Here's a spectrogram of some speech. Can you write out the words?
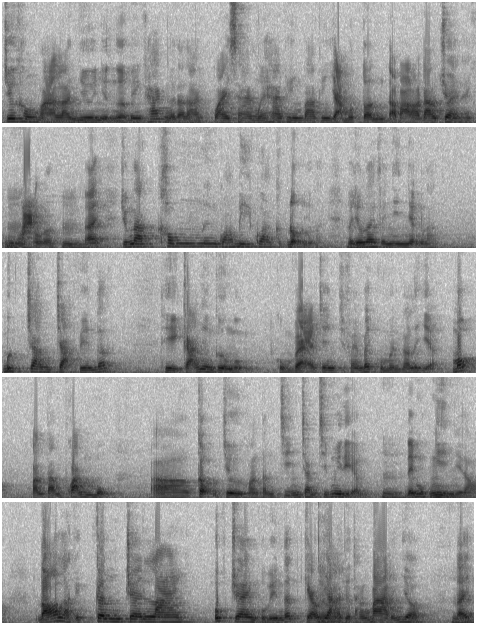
chứ không phải là như những ở bên khác người ta đã quay sang mới hai phiên ba phiên giảm một tuần đã bảo là downtrend hay khủng Ừ. hoảng rồi Ừ. đấy chúng ta không nên quá bi quan cực độ như vậy và Ừ. chúng ta phải nhìn nhận là bức tranh chart viên đất thì cá nhân cường cũng cũng vẽ trên fanpage của mình đó là gì ạ mốc khoảng tầm quanh một ờ, cộng trừ khoảng tầm 990 điểm Ừ. đến 1000 gì đó đó là cái kênh trendline uptrend của viên đất kéo dài Ừ. từ tháng 3 đến giờ đấy Ừ.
